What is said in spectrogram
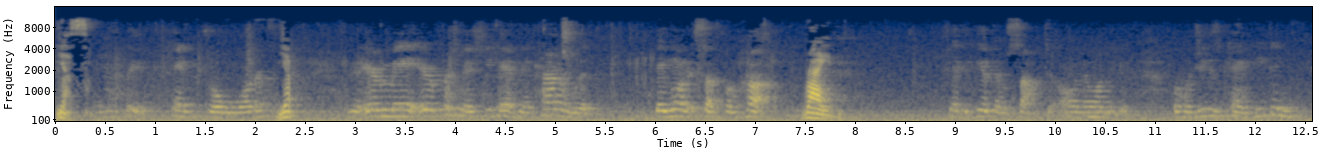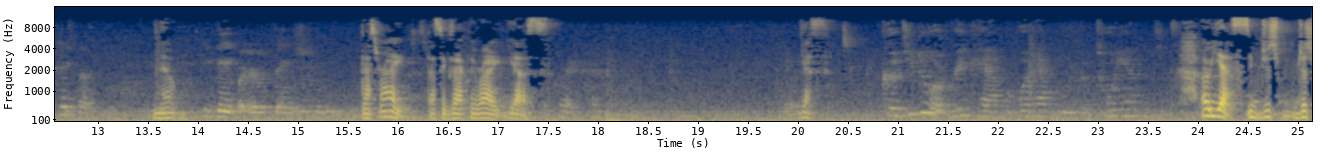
Yes. and they came to draw water? Yep. And every man, every person that she had an encounter with, they wanted something from her. Right. She had to give them something. Oh no, I did. But when Jesus came, he didn't take nothing. No. He gave her everything she needed. That's right. That's exactly right. Yes. Yes. Could you do a recap of what happened with the twins? Oh yes, just just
